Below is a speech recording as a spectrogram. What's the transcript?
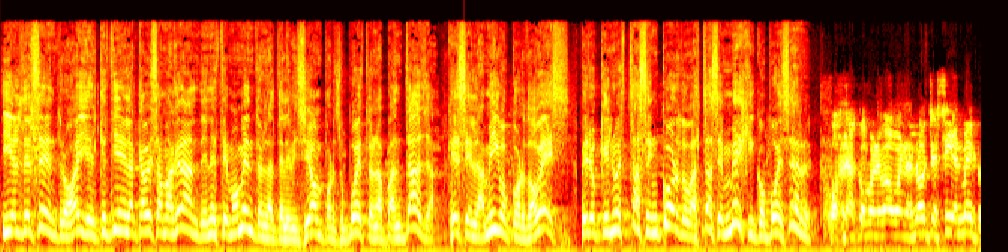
y el del centro, ahí, el que tiene la cabeza más grande en este momento, en la televisión, por supuesto, en la pantalla, que es el amigo cordobés, pero que no estás en Córdoba, estás en México, ¿puede ser? Hola, ¿cómo le va? Buenas noches. Sí, en México.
